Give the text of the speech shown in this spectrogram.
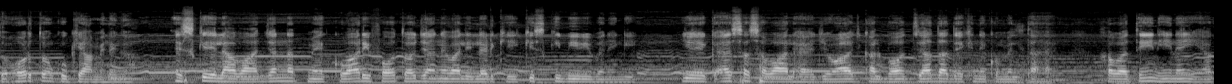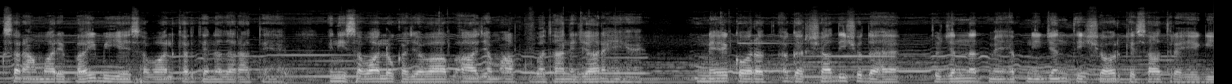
तो औरतों को क्या मिलेगा? इसके अलावा जन्नत में कुआरी फौत हो जाने वाली लड़की किसकी बीवी बनेगी? ये एक ऐसा सवाल है जो आजकल बहुत ज़्यादा देखने को मिलता है। ख़वातीन ही नहीं, अक्सर हमारे भाई भी ये सवाल करते नज़र आते हैं। इन्हीं सवालों का जवाब आज हम आपको बताने जा रहे हैं। नेक औरत अगर शादीशुदा है तो जन्नत में अपनी जनती शोहर के साथ रहेगी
